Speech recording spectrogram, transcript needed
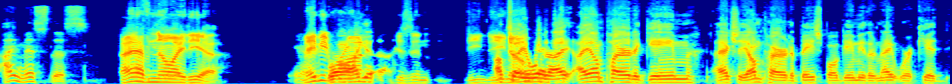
I missed this. I have no idea. Yeah. Maybe Well, Ron get- is in. Do you, do you I'll know? tell you what, I, I umpired a game. I actually umpired a baseball game the other night where a kid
